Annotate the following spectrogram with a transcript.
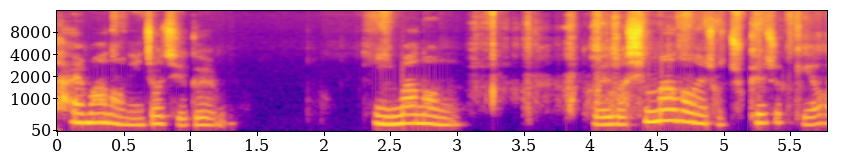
8만원이죠, 지금. 2만원 더해서 10만원을 저축해줄게요.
